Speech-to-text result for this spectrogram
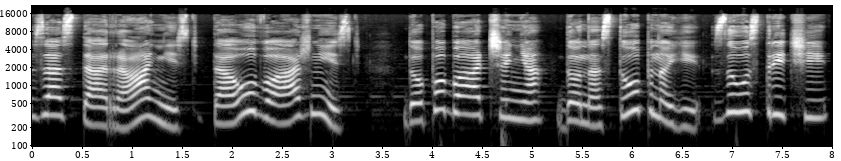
за старанність та уважність. До побачення, до наступної зустрічі!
